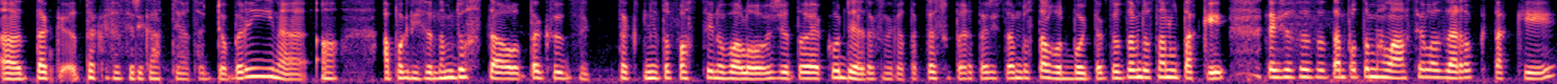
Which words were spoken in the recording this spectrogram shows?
A tak, tak se si říká, ty to je dobrý, ne? A, a pak když jsem tam dostal, tak, se, tak mě to fascinovalo, že to jako jde, tak jsem říkala, tak to je super, takže jsem tam dostal hotboj, tak to tam dostanu taky. Takže jsem se tam potom hlásila za rok taky.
